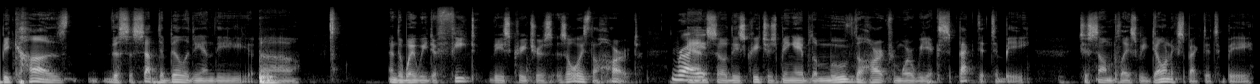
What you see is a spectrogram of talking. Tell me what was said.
because the susceptibility and the uh, and the way we defeat these creatures is always the heart. Right. And so these creatures being able to move the heart from where we expect it to be to some place we don't expect it to be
